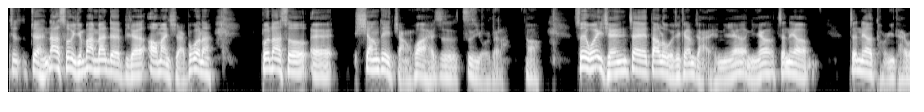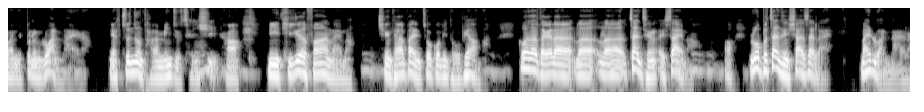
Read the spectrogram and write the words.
就是对那时候已经慢慢的比较傲慢起来。不过呢，不过那时候呃，相对讲话还是自由的了啊。所以我以前在大陆，我就跟他们讲，哎，你要你要真的要真的要统一台湾，你不能乱来了，你要尊重台湾民主程序啊。你提个方案来嘛，嗯。请台湾帮你做公民投票嘛。国民投票大概那那那赞成而赛嘛，嗯嗯。哦，如果不赞成，下次再来，买软来了，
